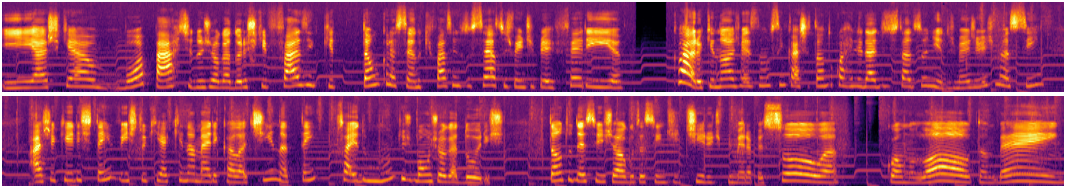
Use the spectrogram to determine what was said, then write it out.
E acho que a boa parte dos jogadores que fazem, que estão crescendo, que fazem sucesso, vem de periferia. Claro que não, às vezes não se encaixa tanto com a realidade dos Estados Unidos, mas mesmo assim, acho que eles têm visto que aqui na América Latina tem saído muitos bons jogadores. Tanto desses jogos assim de tiro de primeira pessoa, como LOL também,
